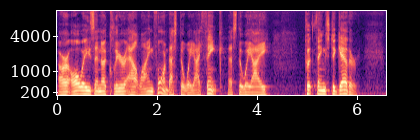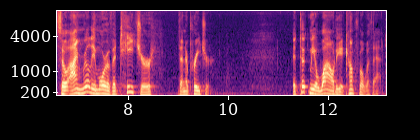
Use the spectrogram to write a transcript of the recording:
are always in a clear outline form. That's the way I think. That's the way I put things together. So I'm really more of a teacher than a preacher. It took me a while to get comfortable with that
